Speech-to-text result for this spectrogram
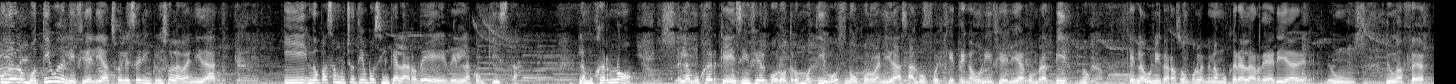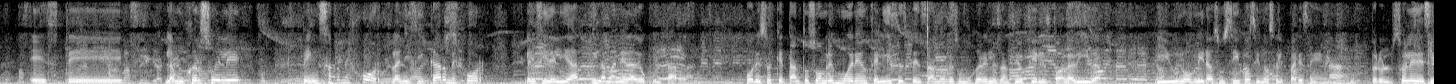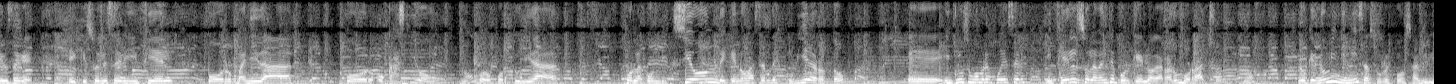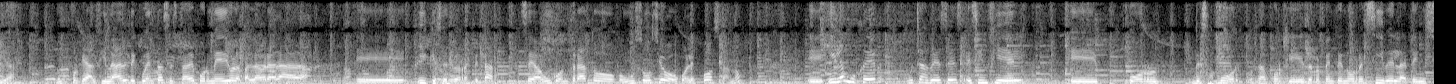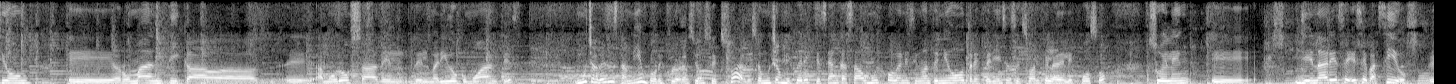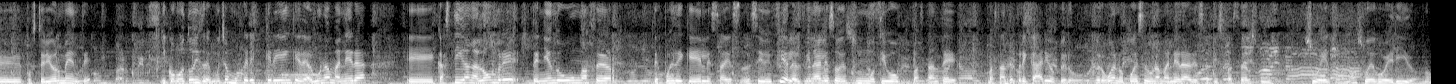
uno de los motivos de la infidelidad suele ser incluso la vanidad y no pasa mucho tiempo sin que alardee de la conquista. La mujer no. La mujer que es infiel por otros motivos, no por vanidad, salvo pues que tenga una infidelidad con Brad Pitt, ¿no? que es la única razón por la que una mujer alardearía de, un, de un affair, este, la mujer suele pensar mejor, planificar mejor la infidelidad y la manera de ocultarla. Por eso es que tantos hombres mueren felices pensando que sus mujeres les han sido fieles toda la vida y uno mira a sus hijos y no se les parecen en nada. Pero suele decirse que, eh, que suele ser infiel por vanidad, por ocasión, por oportunidad, por la convicción de que no va a ser descubierto. Eh, incluso un hombre puede ser infiel solamente porque lo agarraron borracho, lo que no minimiza su responsabilidad, porque al final de cuentas está de por medio la palabra dada eh, y que se debe respetar, sea un contrato con un socio o con la esposa. ¿no? Eh, y la mujer muchas veces es infiel eh, por desamor, o sea, porque de repente no recibe la atención romántica, amorosa del, del marido como antes, muchas veces también por exploración sexual, o sea, muchas mujeres que se han casado muy jóvenes y no han tenido otra experiencia sexual que la del esposo, suelen eh, llenar ese, ese vacío eh, posteriormente. Y como tú dices, muchas mujeres creen que de alguna manera eh, castigan al hombre teniendo un affair después de que él les haya sido infiel. Al final eso es un motivo bastante, bastante precario, pero, pero bueno, puede ser una manera de satisfacer su, su ego, ¿no? su ego herido. ¿no?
